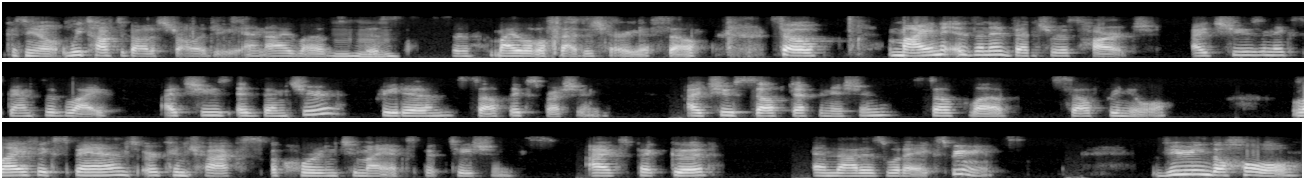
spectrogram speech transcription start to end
because you know we talked about astrology and I loved mm-hmm. this for my little Sagittarius self. So mine is an adventurous heart. I choose an expansive life. I choose adventure, freedom, self-expression. I choose self-definition, self-love, self-renewal. Life expands or contracts according to my expectations. I expect good, and that is what I experience. Viewing the whole,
